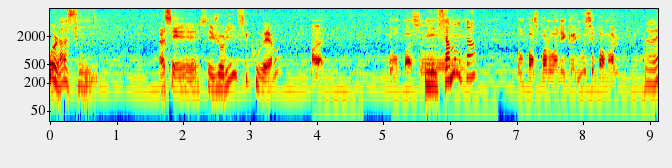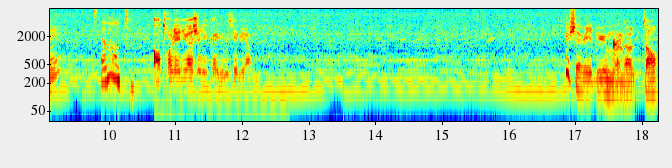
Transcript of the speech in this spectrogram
Oh là, c'est. Ah c'est c'est joli, c'est couvert. On passe. Mais euh, ça monte, hein On passe pas loin des cailloux, c'est pas mal. Ouais, ça monte. Entre les nuages et les cailloux, c'est bien. J'avais lu moi dans le temps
